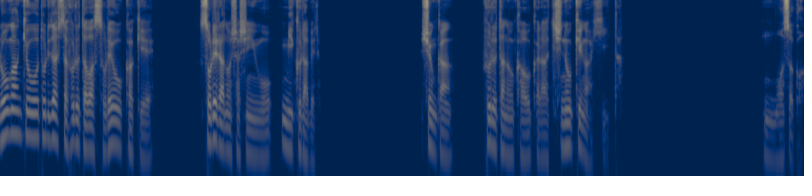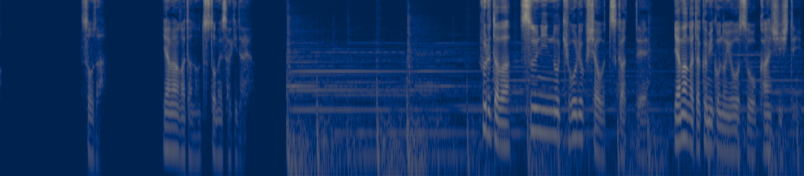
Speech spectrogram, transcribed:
老眼鏡を取り出した古田はそれをかけそれらの写真を見比べる。瞬間古田の顔から血の気が引いたまさか。そうだ。山形の勤め先だよ。古田は数人の協力者を使って山形久美子の様子を監視している。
